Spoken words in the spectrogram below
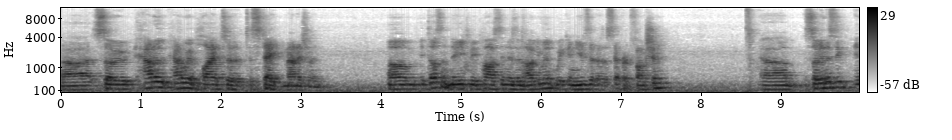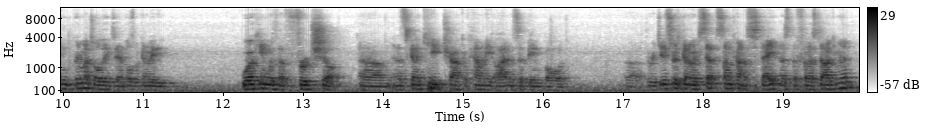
uh, so how do, how do we apply it to, to state management? Um, it doesn't need to be passed in as an argument. We can use it as a separate function. Um, so in, this, in pretty much all the examples, we're going to be working with a fruit shop, um, and it's going to keep track of how many items have been bought. Uh, the reducer is going to accept some kind of state as the first argument,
